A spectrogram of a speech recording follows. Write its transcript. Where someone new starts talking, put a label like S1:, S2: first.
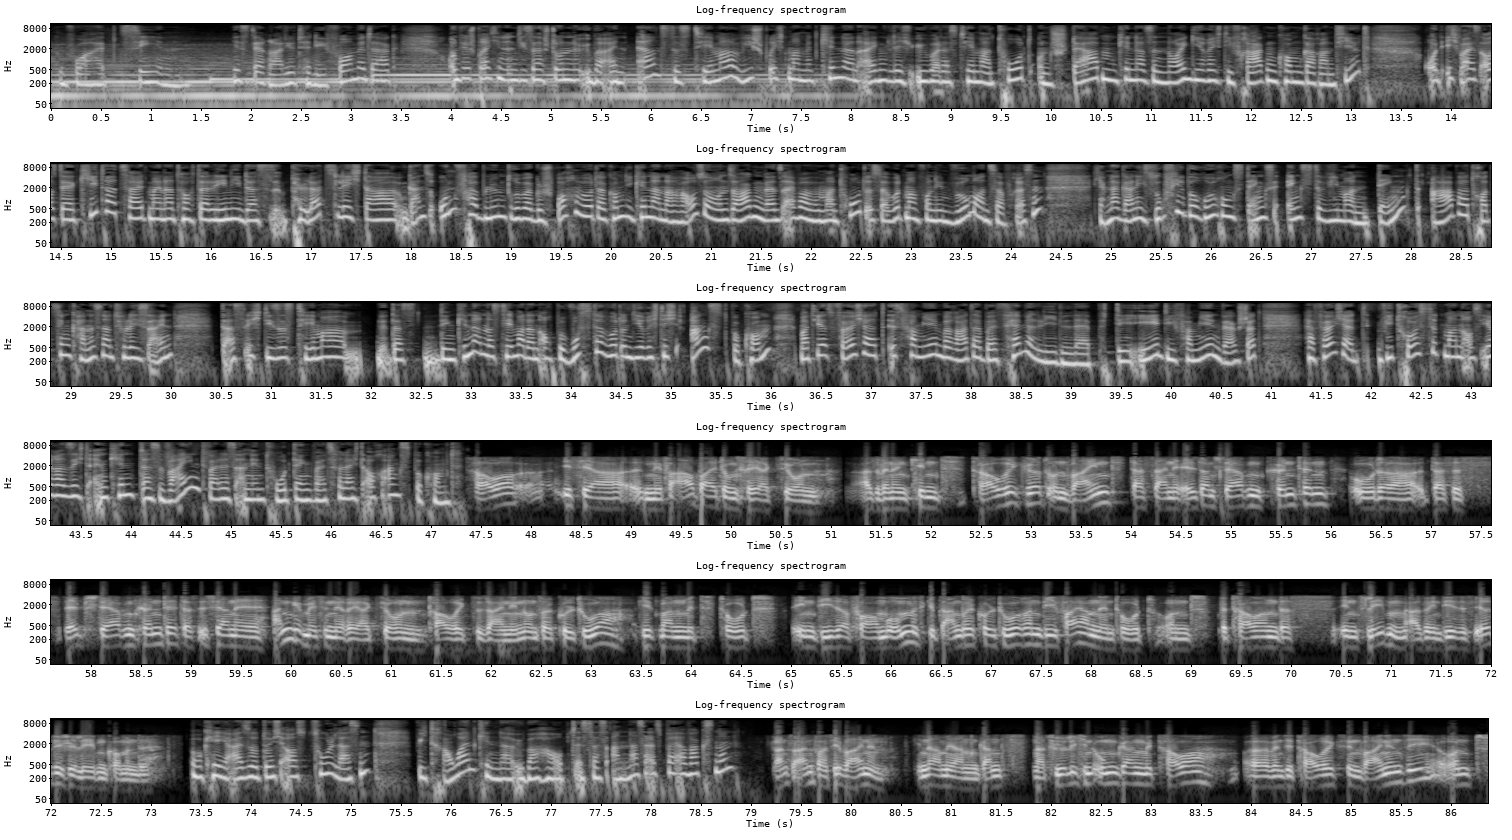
S1: Minuten vor halb zehn. Hier ist der Radio Teddy Vormittag und wir sprechen in dieser Stunde über ein ernstes Thema. Wie spricht man mit Kindern eigentlich über das Thema Tod und Sterben? Kinder sind neugierig, die Fragen kommen garantiert. Und ich weiß aus der Kita-Zeit meiner Tochter Leni, dass plötzlich da ganz unverblümt drüber gesprochen wird. Da kommen die Kinder nach Hause und sagen ganz einfach, wenn man tot ist, da wird man von den Würmern zerfressen. Die haben da gar nicht so viel Berührungsängste, wie man denkt. Aber trotzdem kann es natürlich sein, dass sich dieses Thema, dass den Kindern das Thema dann auch bewusster wird und die richtig Angst bekommen. Matthias Völchert ist Familienberater bei familylab.de, die Familienwerkstatt. Herr Völchert, wie tröstet man aus Ihrer Sicht ein Kind, das weint, weil es an den Tod denkt, weil es vielleicht auch Angst bekommt?
S2: Trauer ist ja eine Verarbeitungsreaktion also wenn ein Kind traurig wird und weint, dass seine Eltern sterben könnten oder dass es selbst sterben könnte, das ist ja eine angemessene Reaktion, traurig zu sein. In unserer Kultur geht man mit Tod in dieser Form um. Es gibt andere Kulturen, die feiern den Tod und betrauern das ins Leben, also in dieses irdische Leben kommende.
S1: Okay, also durchaus zulassen. Wie trauern Kinder überhaupt? Ist das anders als bei Erwachsenen?
S2: Ganz einfach, sie weinen. Kinder haben ja einen ganz natürlichen Umgang mit Trauer. Äh, wenn sie traurig sind, weinen sie und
